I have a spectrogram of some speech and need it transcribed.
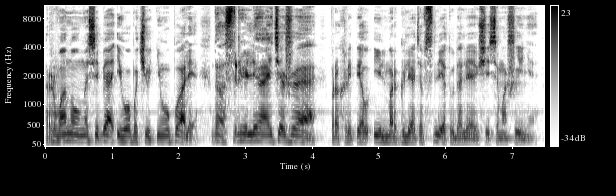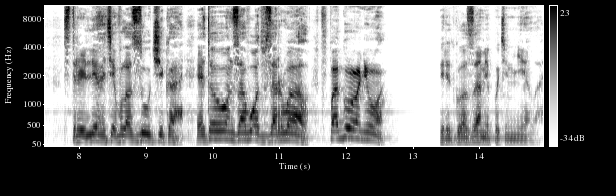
рванул на себя и оба чуть не упали. «Да стреляйте же!» – прохрипел Ильмар, глядя вслед удаляющейся машине. «Стреляйте в лазутчика! Это он завод взорвал! В погоню!» Перед глазами потемнело.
